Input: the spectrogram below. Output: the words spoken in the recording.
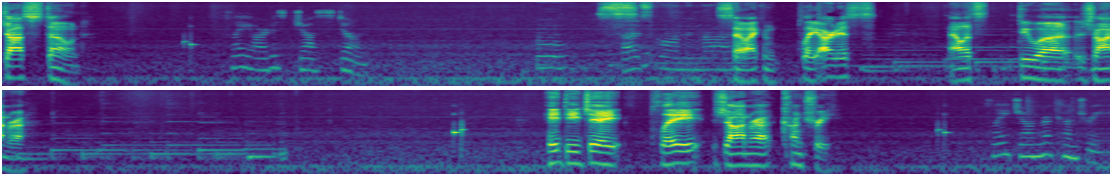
Joss Stone. Play artist Joss Stone. So I can play artists. Now let's do a genre. Hey DJ, play genre country. Play genre country.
